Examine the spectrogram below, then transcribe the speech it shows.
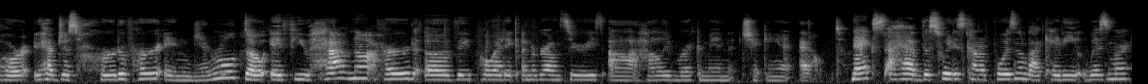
or have just heard of her in general. So if you have not heard of the Poetic Underground series, I highly recommend checking it out. Next, I have The Sweetest Kind of Poison by Katie Wismer.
